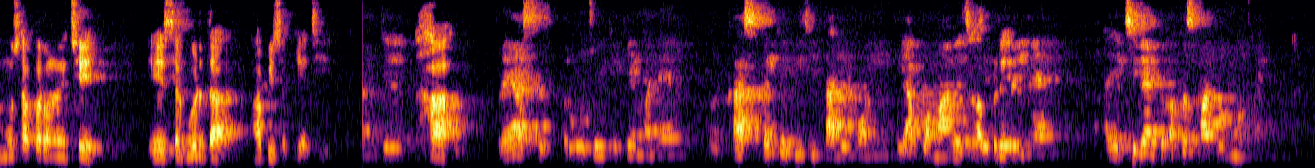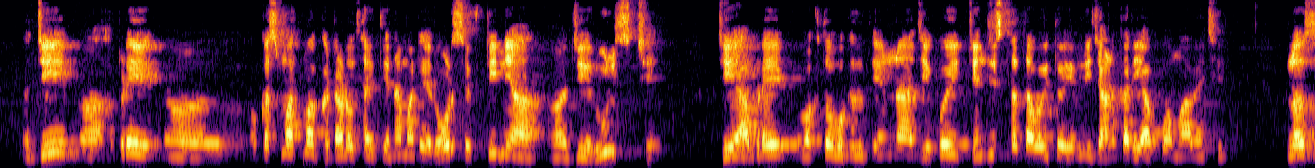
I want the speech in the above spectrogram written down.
મુસાફરોને છે એ સગવડતા આપી શક્યા છીએ. હા. પ્રયાસ કરવો જોઈએ કે કેમ અને ખાસ કઈ કઈ બીજી તાલીમો આપવામાં આવે છે? આપણે- એક્સિડન્ટ અકસ્માતો ન થાય. જે આપણે અકસ્માતમાં ઘટાડો થાય તેના માટે રોડ સેફટીના જે રૂલ્સ છે, જે આપણે વખતો વખત એમના જે કોઈ ચેન્જીસ થતા હોય તો એમની જાણકારી આપવામાં આવે છે. પ્લસ,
